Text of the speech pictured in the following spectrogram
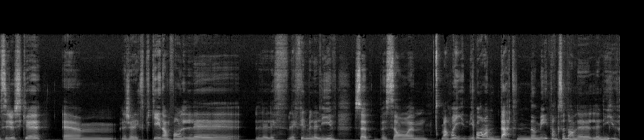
c'est juste que, euh, je vais l'expliquer, dans le fond, le, le, le, le film et le livre se, sont... euh, mais enfin, il n'y a pas vraiment de date nommée tant que ça dans le, le livre.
